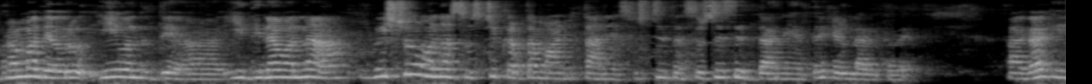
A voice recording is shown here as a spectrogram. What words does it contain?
ಬ್ರಹ್ಮದೇವರು ಈ ಒಂದು ಈ ದಿನವನ್ನ ವಿಶ್ವವನ್ನ ಸೃಷ್ಟಿಕರ್ತ ಮಾಡುತ್ತಾನೆ ಸೃಷ್ಟಿ ಸೃಷ್ಟಿಸಿದ್ದಾನೆ ಅಂತ ಹೇಳಲಾಗುತ್ತದೆ. ಹಾಗಾಗಿ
